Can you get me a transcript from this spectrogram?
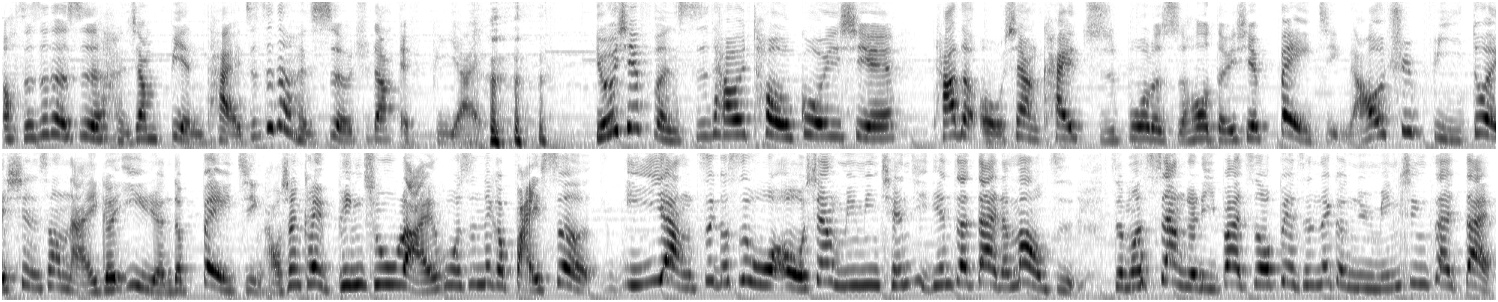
哦，这真的是很像变态，这真的很适合去当 FBI。有一些粉丝，他会透过一些。他的偶像开直播的时候的一些背景，然后去比对线上哪一个艺人的背景，好像可以拼出来，或是那个摆设一样。这个是我偶像明明前几天在戴的帽子，怎么上个礼拜之后变成那个女明星在戴？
